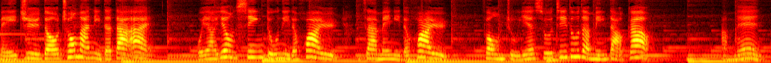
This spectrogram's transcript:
每一句都充满你的大爱。我要用心读你的话语，赞美你的话语，奉主耶稣基督的名祷告，阿门。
